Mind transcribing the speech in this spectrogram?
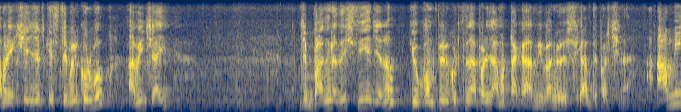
আমার এক্সচেঞ্জ রেটকে স্টেবল করব আমি চাই যে বাংলাদেশ নিয়ে যেন কেউ কম্পেয়ার করতে না পারে যে আমার টাকা আমি বাংলাদেশ থেকে আনতে পারছি না। আমি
